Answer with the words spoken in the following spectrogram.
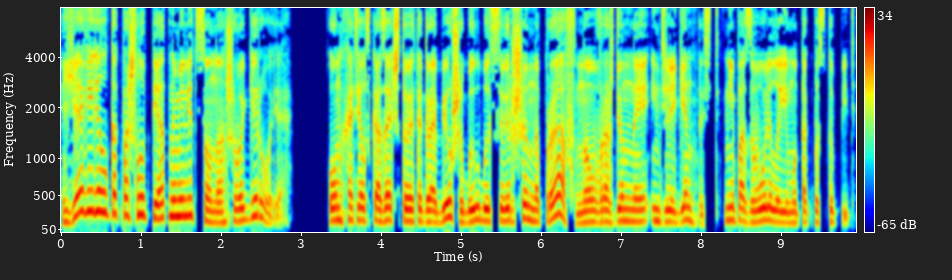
Я видел, как пошло пятнами лицо нашего героя. Он хотел сказать, что это грабеж, и был бы совершенно прав, но врожденная интеллигентность не позволила ему так поступить,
